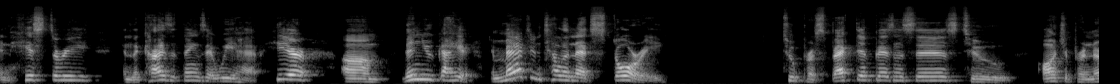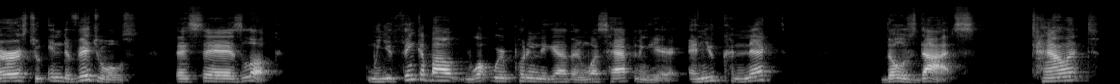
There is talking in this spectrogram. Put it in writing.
and history and the kinds of things that we have here, um, then you got here. Imagine telling that story to prospective businesses, to entrepreneurs, to individuals that says, look, when you think about what we're putting together and what's happening here, and you connect those dots, talent,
